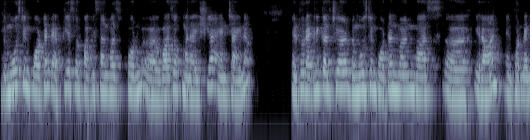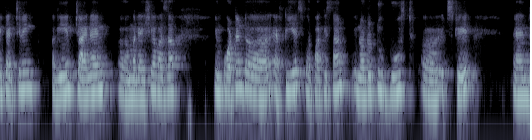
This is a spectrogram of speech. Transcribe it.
the most important FTAs for Pakistan was, for, uh, was of Malaysia and China. And for agriculture, the most important one was uh, Iran. And for manufacturing, again, China and uh, Malaysia was the important uh, FTAs for Pakistan in order to boost uh, its trade. And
